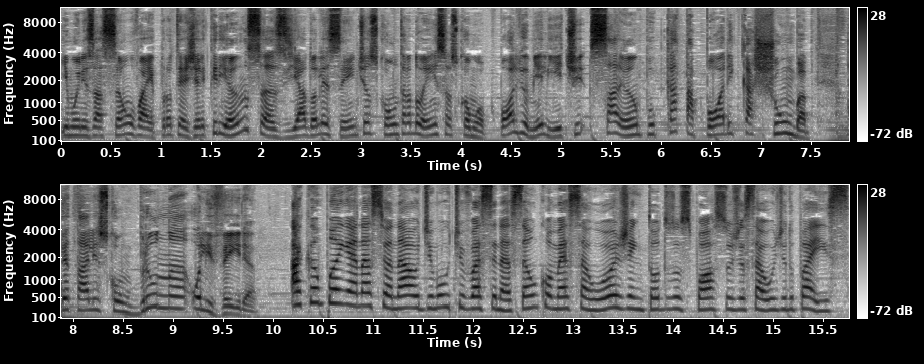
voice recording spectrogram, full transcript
Imunização vai proteger crianças e adolescentes contra doenças como poliomielite, sarampo, catapora e cachumba. Detalhes com Bruna Oliveira. A campanha nacional de multivacinação começa hoje em todos os postos de saúde do país.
